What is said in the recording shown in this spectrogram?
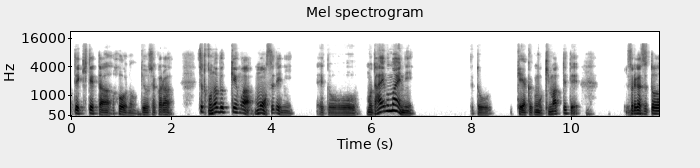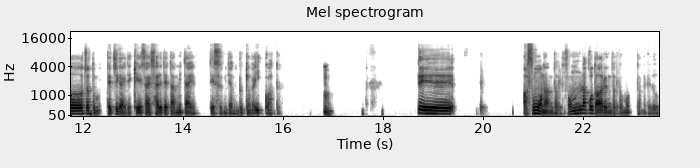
ってきてた方の業者から、ちょっとこの物件はもうすでに、えっと、もうだいぶ前に、えっと、契約もう決まってて、それがずっとちょっと手違いで掲載されてたみたいです、みたいな物件が1個あった。うん。で、あ、そうなんだ。そんなことあるんだと思ったんだけど、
